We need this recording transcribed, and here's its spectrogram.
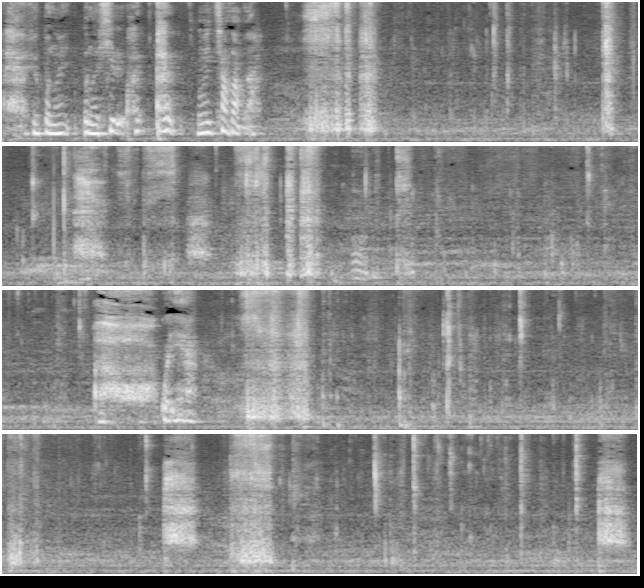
哎，这不能不能吸了，容易呛嗓子。哎，嗯，啊，过瘾。Ah!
